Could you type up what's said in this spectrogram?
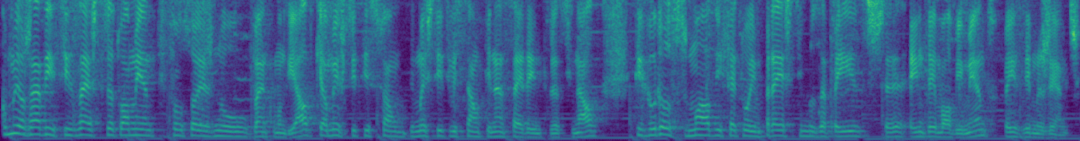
como eu já disse, exerces atualmente funções no Banco Mundial, que é uma instituição, uma instituição financeira internacional que, grosso modo, efetua empréstimos a países em desenvolvimento, países emergentes.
